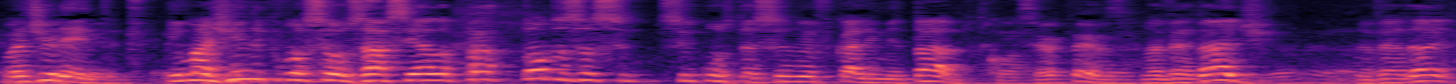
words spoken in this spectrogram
Com a direita. Imagina que você usasse ela para todas as circunstâncias, você não ia ficar limitado? Com certeza. Não é verdade? Não é verdade?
